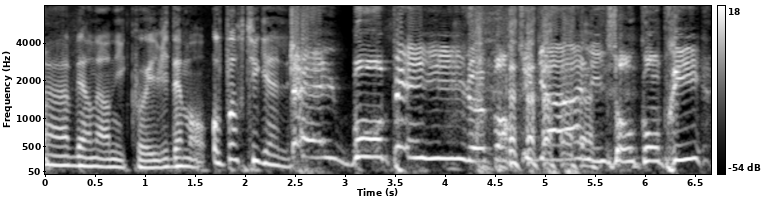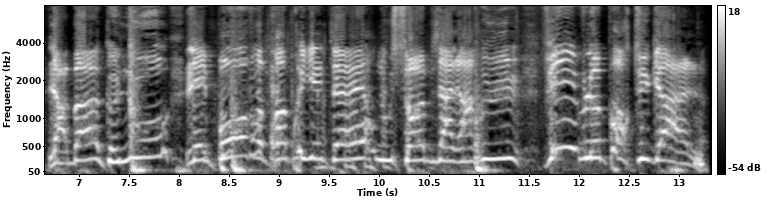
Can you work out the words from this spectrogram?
Ah, Bernard Nico, évidemment. Au Portugal. Quel beau pays, le Portugal Ils ont compris là-bas que nous, les pauvres propriétaires, nous sommes à la rue. Vive le Portugal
